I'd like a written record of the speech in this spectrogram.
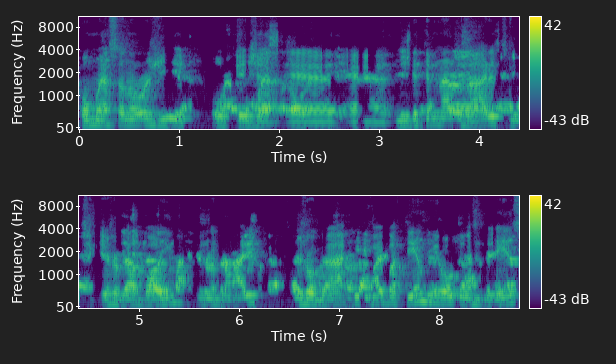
como essa analogia. Ou seja, é, é, em determinadas áreas, se você quer jogar a bola em uma determinada área, você jogar, ele vai batendo em outras ideias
